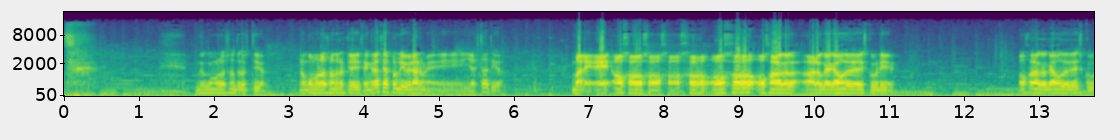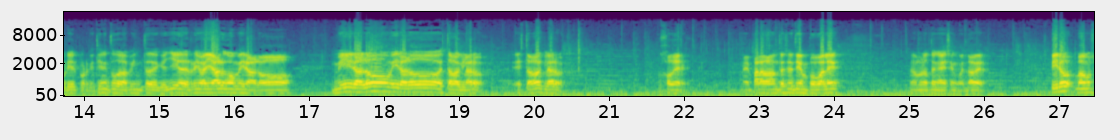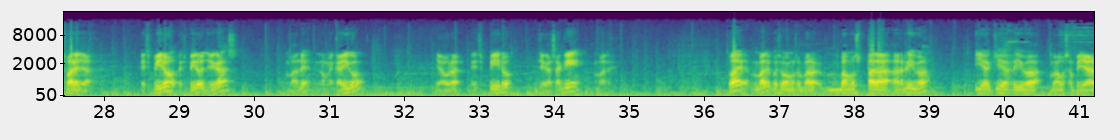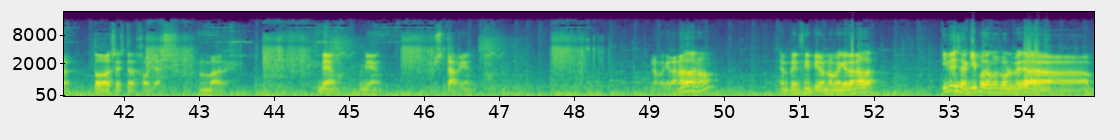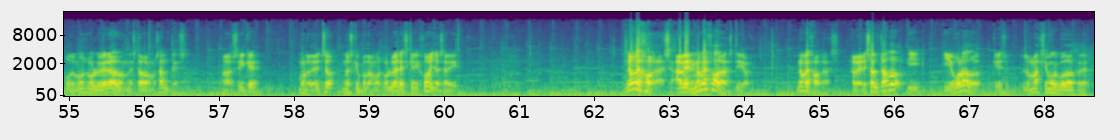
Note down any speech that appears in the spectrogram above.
no como los otros, tío. No como los otros que dicen gracias por liberarme y ya está, tío. Vale, eh, ojo, ojo, ojo, ojo, ojo, ojo a lo, a lo que acabo de descubrir. Ojo a lo que acabo de descubrir, porque tiene toda la pinta de que allí arriba hay algo, míralo. Míralo, míralo. Estaba claro, estaba claro. Joder, me he parado antes de tiempo, ¿vale? No me lo tengáis en cuenta, a ver. Espiro, vamos para allá. Espiro, Espiro, ¿llegas? Vale, no me caigo. Y ahora, Espiro, llegas aquí, vale. Vale, vale, pues vamos, para, vamos para arriba. Y aquí arriba vamos a pillar todas estas joyas. Vale. Bien, bien. Está bien. No me queda nada, ¿no? En principio no me queda nada. Y desde aquí podemos volver a... Podemos volver a donde estábamos antes. Así que... Bueno, de hecho, no es que podamos volver, es que hay joyas ahí. No me jodas. A ver, no me jodas, tío. No me jodas. A ver, he saltado y, he volado, que es lo máximo que puedo hacer.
